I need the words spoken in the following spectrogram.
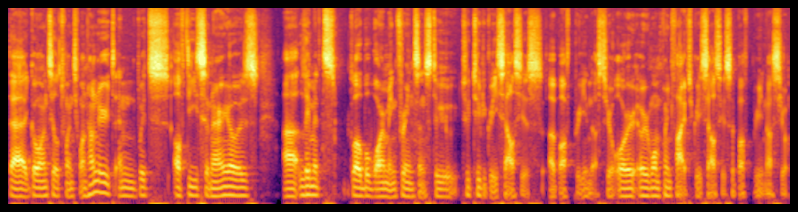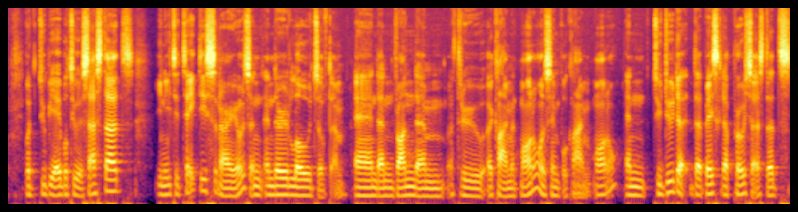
that go until 2100, and which of these scenarios uh, limits global warming, for instance, to, to 2 degrees Celsius above pre industrial or, or 1.5 degrees Celsius above pre industrial? But to be able to assess that, you need to take these scenarios, and, and there are loads of them, and then run them through a climate model, a simple climate model. And to do that, that basically that process that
